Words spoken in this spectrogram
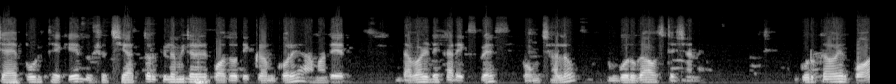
জয়পুর থেকে দুশো ছিয়াত্তর কিলোমিটারের পথ অতিক্রম করে আমাদের ডাবল ডেকার এক্সপ্রেস পৌঁছালো গুরগাঁও স্টেশনে। গুরগাঁওয়ের পর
